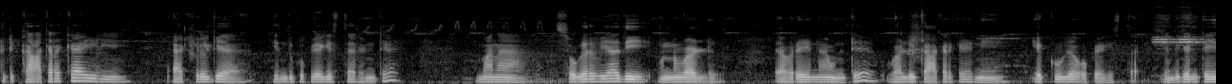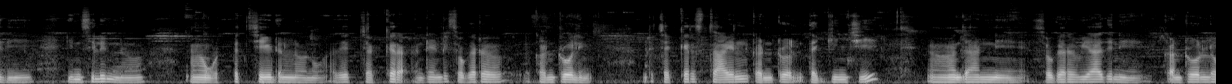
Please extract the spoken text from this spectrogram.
అంటే కాకరకాయని యాక్చువల్గా ఎందుకు ఉపయోగిస్తారంటే మన షుగర్ వ్యాధి ఉన్నవాళ్ళు ఎవరైనా ఉంటే వాళ్ళు కాకరకాయని ఎక్కువగా ఉపయోగిస్తారు. ఎందుకంటే ఇది ఇన్సులిన్ ఉత్పత్తి చేయడంలోనూ అదే చక్కెర అంటే ఏంటి? Sugar controlling. అంటే చక్కెర స్థాయిని కంట్రోల్ తగ్గించి దాన్ని షుగర్ వ్యాధిని కంట్రోల్లో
